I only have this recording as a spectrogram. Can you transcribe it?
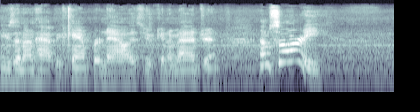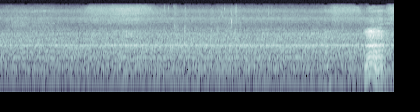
He's an unhappy camper now, as you can imagine. I'm sorry. Hmm.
